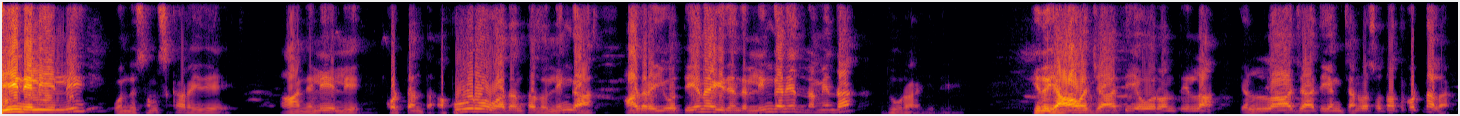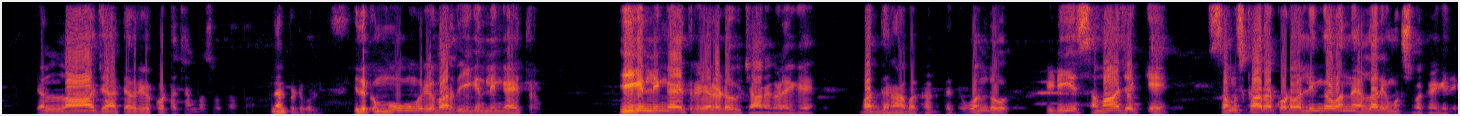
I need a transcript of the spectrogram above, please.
ಈ ನೆಲೆಯಲ್ಲಿ ಒಂದು ಸಂಸ್ಕಾರ ಇದೆ. ಆ ನೆಲೆಯಲ್ಲಿ ಕೊಟ್ಟಂತ ಅಪೂರ್ವವಾದಂತದ್ದು ಲಿಂಗ. ಆದರೆ ಇವತ್ತು ಏನಾಗಿದೆ ಅಂದ್ರೆ ಲಿಂಗನೇ ನಮ್ಮಿಂದ ದೂರ ಆಗಿದೆ. ಇದು ಯಾವ ಜಾತಿಯವರು ಅಂತ ಇಲ್ಲ. ಎಲ್ಲಾ ಜಾತಿ ಹೆಂಗ್ ಚನ್ನಬಸವತಾತ ಕೊಟ್ಟನಲ್ಲ ಎಲ್ಲಾ ಜಾತಿಯವರಿಗೆ ಕೊಟ್ಟ ಚನ್ನಬಸವತಾತ ನೆನ್ಪಿಟ್ಕೊಳ್ಳಿ. ಇದಕ್ಕೆ ಮೂಗು ಮುರಿಯಬಾರದು. ಈಗಿನ ಲಿಂಗಾಯತರು. ಈಗಿನ ಲಿಂಗಾಯತರು ಎರಡು ವಿಚಾರಗಳಿಗೆ ಬದ್ಧರಾಗಬೇಕಾಗ್ತೈತೆ ಒಂದು, ಇಡೀ ಸಮಾಜಕ್ಕೆ ಸಂಸ್ಕಾರ ಕೊಡುವ ಲಿಂಗವನ್ನ ಎಲ್ಲರಿಗೂ ಮುಟ್ಟಿಸ್ಬೇಕಾಗಿದೆ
